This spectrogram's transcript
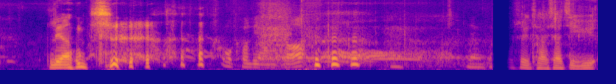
两只，我靠，两条，是一条小鲫鱼，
